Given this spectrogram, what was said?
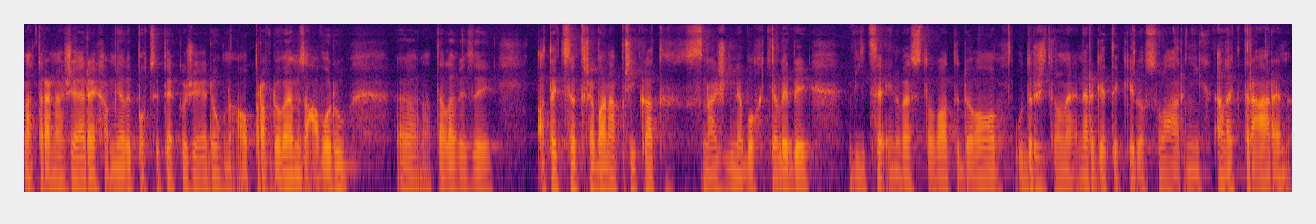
na trenažérech a měli pocit, jako že jedou na opravdovém závodu eh, na televizi. A teď se třeba například snaží nebo chtěli by více investovat do udržitelné energetiky, do solárních elektráren.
